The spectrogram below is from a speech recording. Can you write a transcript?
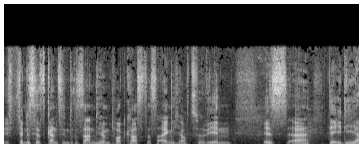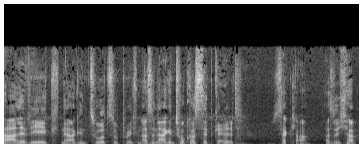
ich finde es jetzt ganz interessant hier im Podcast, das eigentlich auch zu erwähnen, ist äh, der ideale Weg, eine Agentur zu briefen. Also eine Agentur kostet Geld. Ist ja klar. Also ich habe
